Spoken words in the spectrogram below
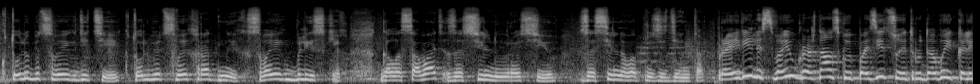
кто любит своих детей, кто любит своих родных, своих близких, голосовать за сильную Россию, за сильного президента. Проявили свою гражданскую позицию и трудовые коллективы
